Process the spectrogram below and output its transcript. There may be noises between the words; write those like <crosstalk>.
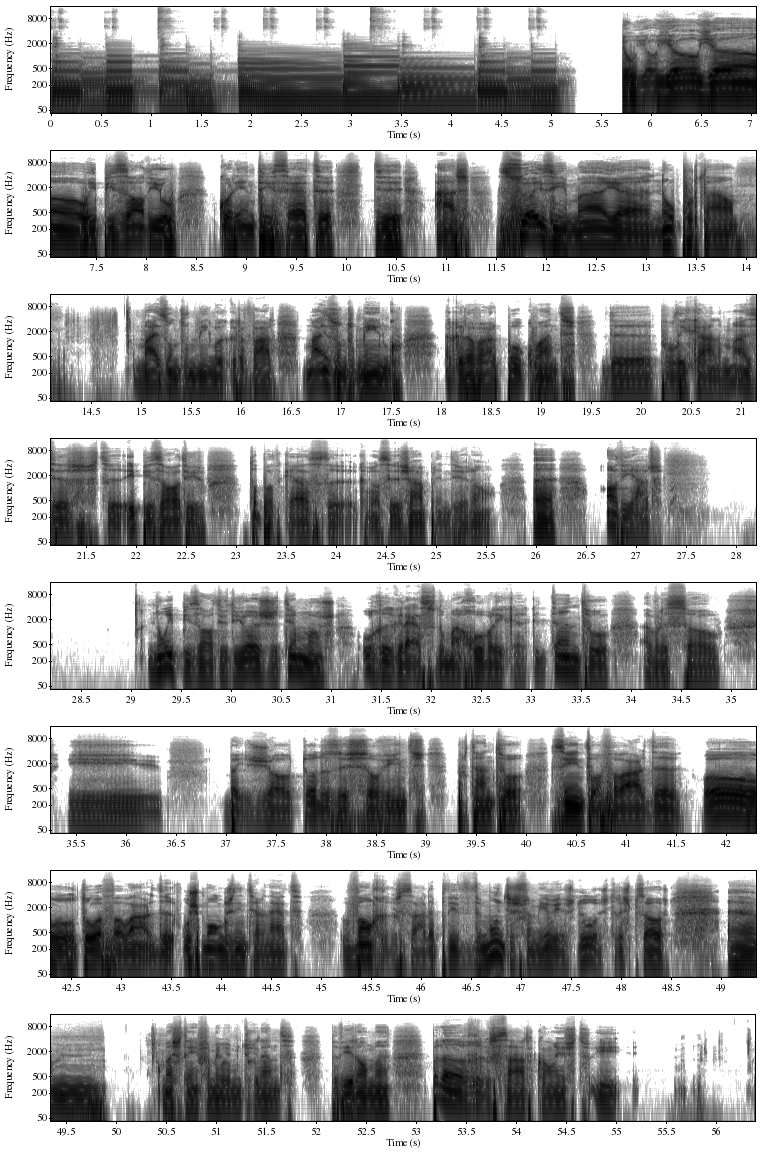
Yo, yo, yo, yo, episódio 47 de às seis e meia no portão. Mais um domingo a gravar, mais um domingo a gravar pouco antes de publicar mais este episódio do podcast que vocês já aprenderam a odiar. No episódio de hoje temos o regresso de uma rúbrica que tanto abraçou e beijou todos estes ouvintes. Portanto, sim, estou a falar de. Oh, estou a falar de os mongos de internet vão regressar a pedido de muitas famílias, duas, três pessoas, um, mas que têm família muito grande, pediram-me para regressar com isto e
